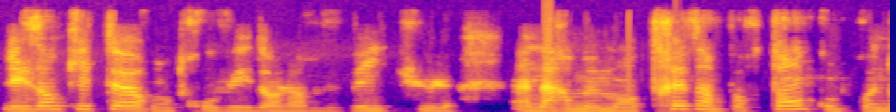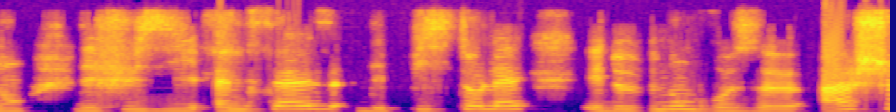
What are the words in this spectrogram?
Les enquêteurs ont trouvé dans leur véhicule un armement très important comprenant des fusils M16, des pistolets et de nombreuses haches,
